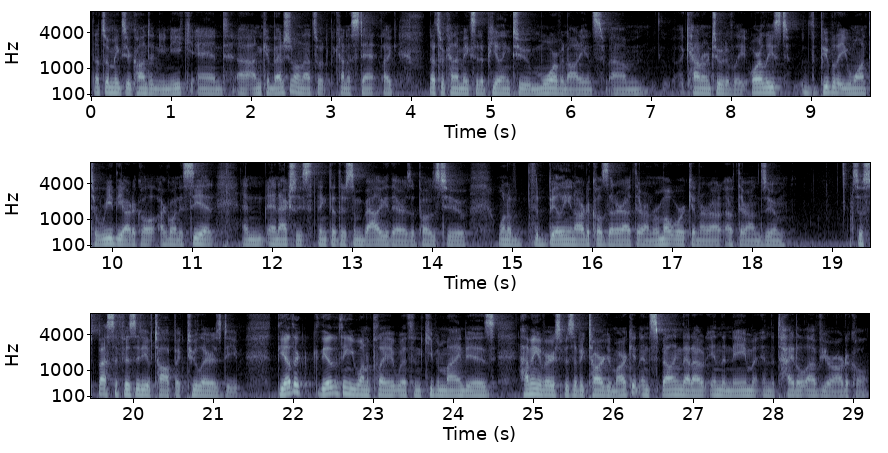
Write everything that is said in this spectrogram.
That's what makes your content unique and uh, unconventional and that's what kind of stand like that's what kind of makes it appealing to more of an audience um, counterintuitively, or at least the people that you want to read the article are going to see it and, and actually think that there's some value there as opposed to one of the billion articles that are out there on remote work and are out there on Zoom. So specificity of topic, two layers deep. The other the other thing you want to play with and keep in mind is having a very specific target market and spelling that out in the name and the title of your article.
